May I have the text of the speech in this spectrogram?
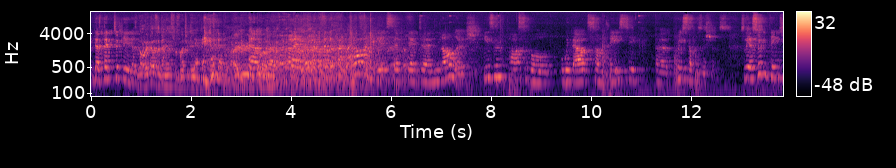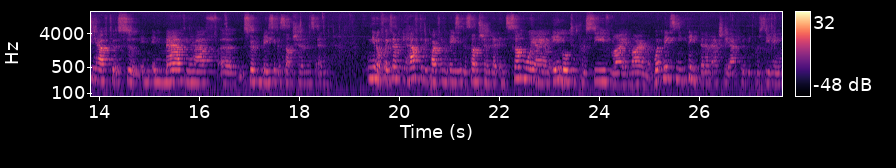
it does that clearly doesn't. No, work. it doesn't answer much of anything. I agree with you Um, on that. But, but, the, but the problem is that, that uh, knowledge isn't possible without some basic uh, presuppositions. So there are certain things you have to assume. In, in math, you have uh, certain basic assumptions, and you know, for example, you have to depart from the basic assumption that in some way I am able to perceive my environment. What makes me think that I'm actually accurately perceiving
